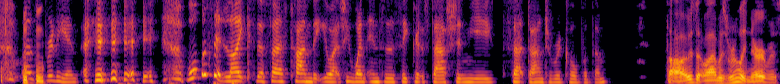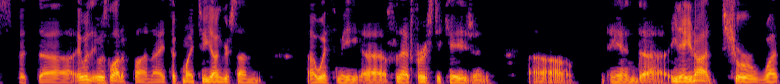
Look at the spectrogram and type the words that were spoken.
That's brilliant. what was it like the first time that you actually went into the secret stash and you sat down to record with them? Oh, it was, I was really nervous, but, uh, it was, it was a lot of fun. I took my two younger sons, uh, with me, uh, for that first occasion. Uh, and, uh, you know, you're not sure what,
